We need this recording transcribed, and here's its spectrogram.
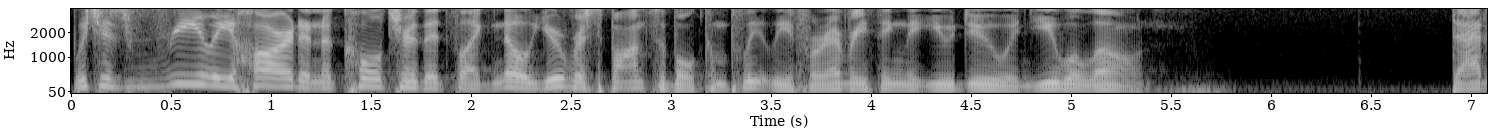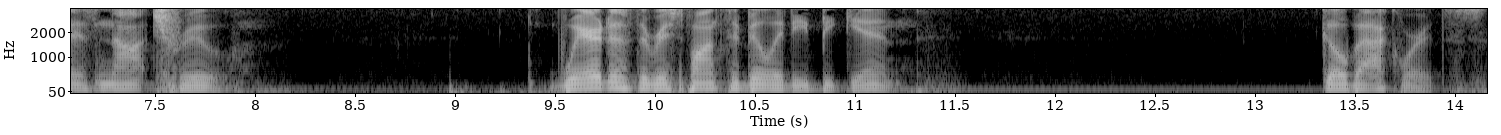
which is really hard in a culture that's like, no, you're responsible completely for everything that you do and you alone. That is not true. Where does the responsibility begin? Go backwards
